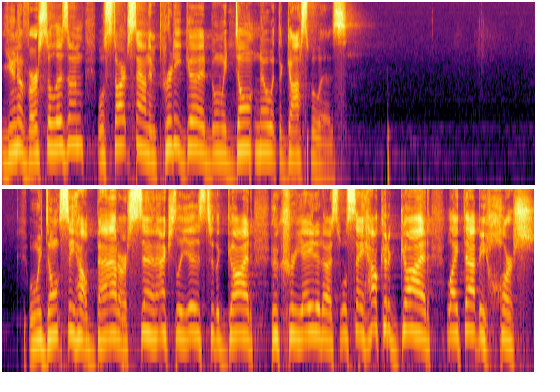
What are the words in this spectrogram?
Universalism will start sounding pretty good when we don't know what the gospel is. When we don't see how bad our sin actually is to the God who created us, we'll say, How could a God like that be harsh?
